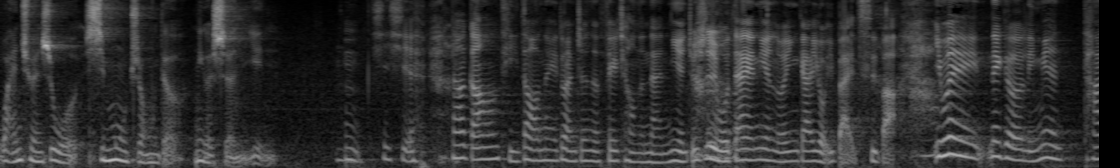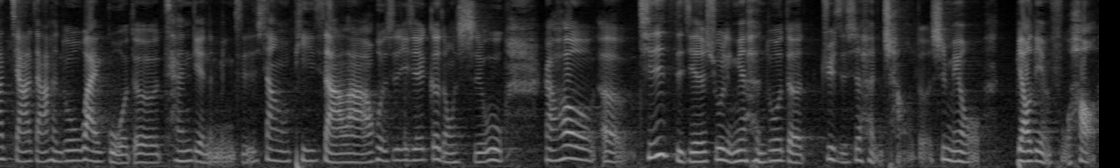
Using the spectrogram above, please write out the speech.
完全是我心目中的那个声音。嗯，谢谢。那刚刚提到那一段真的非常的难念，就是 我大概念了应该有一百次吧，因为那个里面它夹杂很多外国的餐点的名字，像披萨啦，或者是一些各种食物。然后呃，其实子杰的书里面很多的句子是很长的，是没有标点符号。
